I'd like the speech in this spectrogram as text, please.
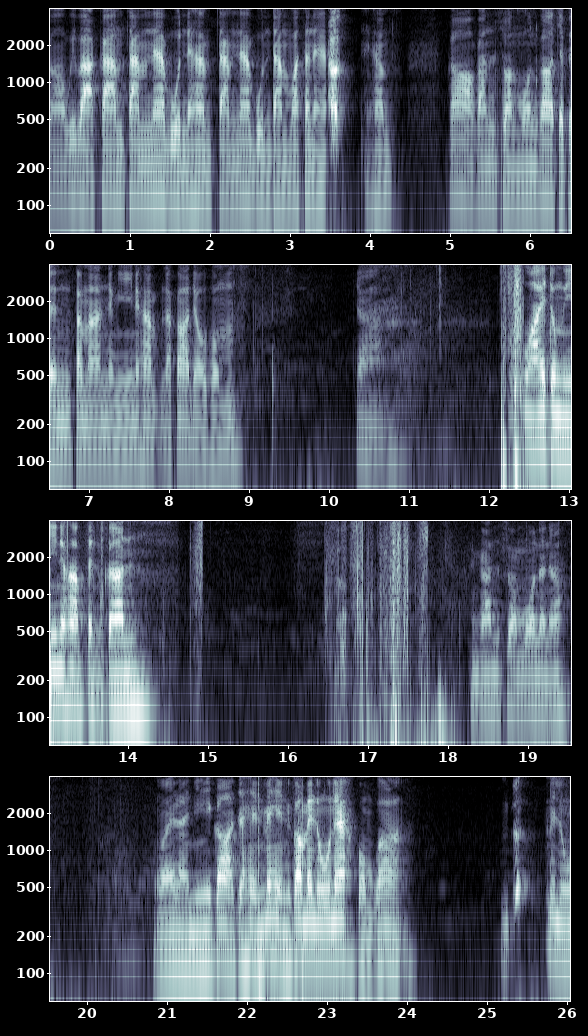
ก็วิบากกรรมตามหน้าบุญนะครับ ตามหน้าบุญตามวัฒนานะครับ ก็การสวดมนต์ก็จะเป็นประมาณอย่างนี้นะครับ แล้วก็เดี๋ยวผมจะไว้ตรงนี้นะครับเป็นการเป็นการสวดมนต์นะเนาะ ไว้อะไรนี้ก็จะเห็นไม่เห็นก็ไม่รู้นะ ผมก็ ไม่รู้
